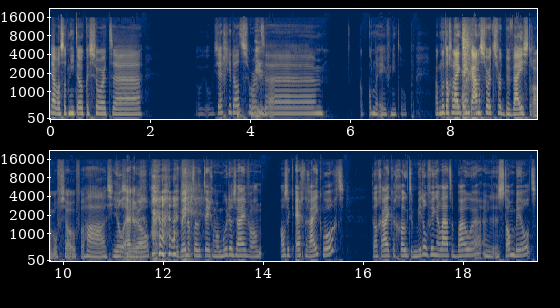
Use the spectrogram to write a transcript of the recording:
Ja, was dat niet ook een soort, eh, hoe, zeg je dat? soort, ehm, ik kom er even niet op. Maar ik moet dan gelijk denken aan een soort, soort bewijsdrang of zo. Van, ha, zie, Heel zie erg. wel. ik weet nog dat ik tegen mijn moeder zei van, als ik echt rijk word, dan ga ik een grote middelvinger laten bouwen, een, een standbeeld.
